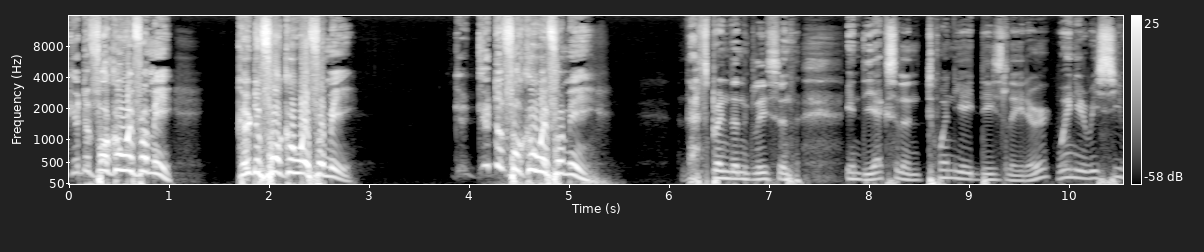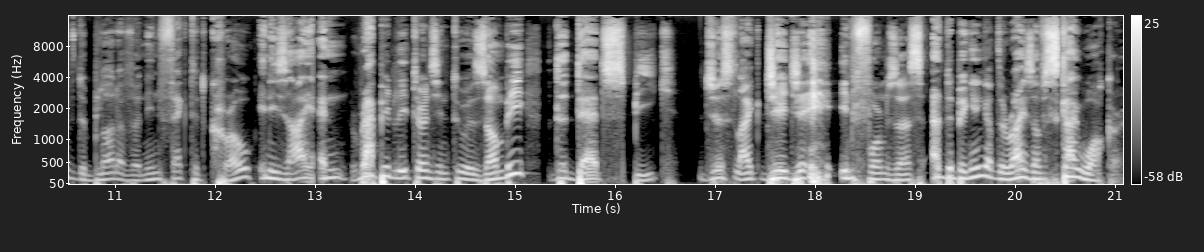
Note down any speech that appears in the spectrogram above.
Get the fuck away from me! Get the fuck away from me! Get, get the fuck away from me! That's Brendan Gleeson in the excellent 28 Days Later when he received the blood of an infected crow in his eye and rapidly turns into a zombie. The dead speak just like JJ informs us at the beginning of The Rise of Skywalker.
